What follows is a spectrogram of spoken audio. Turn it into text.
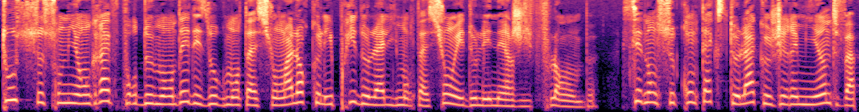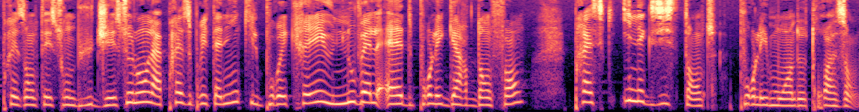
tous se sont mis en grève pour demander des augmentations alors que les prix de l'alimentation et de l'énergie flambent. C'est dans ce contexte-là que Jeremy Hunt va présenter son budget. Selon la presse britannique, il pourrait créer une nouvelle aide pour les gardes d'enfants, presque inexistante pour les moins de 3 ans.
